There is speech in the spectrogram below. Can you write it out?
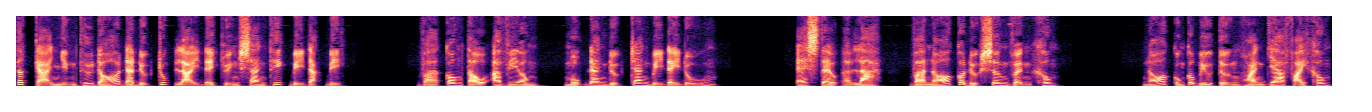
tất cả những thứ đó đã được rút lại để chuyển sang thiết bị đặc biệt. Và con tàu Avion, một đang được trang bị đầy đủ. Estelle là, và nó có được sơn vện không? Nó cũng có biểu tượng hoàng gia phải không?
